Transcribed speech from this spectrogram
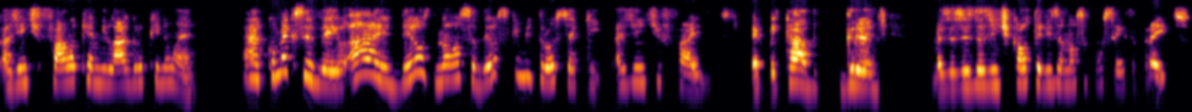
a gente fala que é milagre o que não é. Ah, como é que você veio? Ah, Deus, nossa, Deus que me trouxe aqui. A gente faz isso. É pecado grande mas às vezes a gente cauteriza a nossa consciência para isso.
